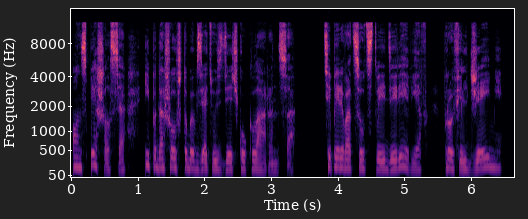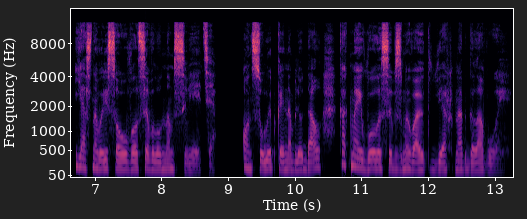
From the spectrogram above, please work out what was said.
Он спешился и подошел, чтобы взять уздечку Кларенса. Теперь в отсутствии деревьев профиль Джейми ясно вырисовывался в лунном свете. Он с улыбкой наблюдал, как мои волосы взмывают вверх над головой.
